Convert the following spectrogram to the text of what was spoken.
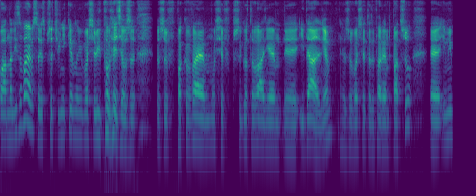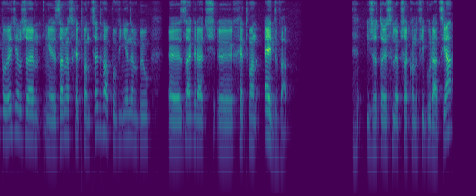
poanalizowałem sobie z przeciwnikiem, no i właśnie mi powiedział, że, że wpakowałem mu się w przygotowanie idealnie, że właśnie ten wariant patrzył i mi powiedział, że zamiast hetman C2 powinienem był zagrać hetman E2 i że to jest lepsza konfiguracja.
